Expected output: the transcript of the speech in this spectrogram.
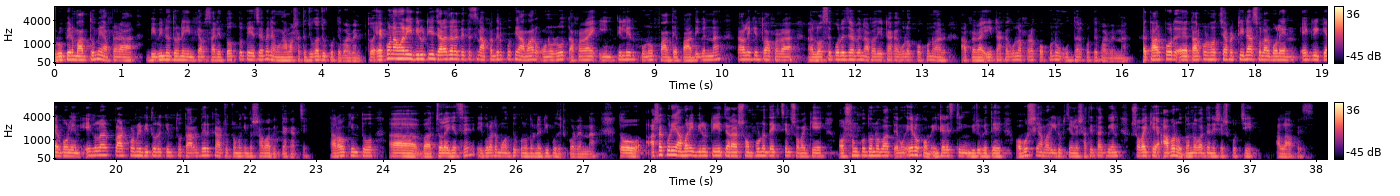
গ্রুপের মাধ্যমে আপনারা বিভিন্ন ধরনের ইনকাম সাইটের তথ্য পেয়ে যাবেন এবং আমার সাথে যোগাযোগ করতে পারবেন। তো এখন আমার এই ভিডিওটি যারা, যারা দেখতেছেন আপনাদের প্রতি আমার অনুরোধ আপনারা এর কোনো ফাঁদে পা দিবেন না। তাহলে কিন্তু আপনারা লসে পড়ে যাবেন। আপনাদের টাকাগুলো কখনো আর আপনারা এই টাকাগুলো আপনারা কখনো উদ্ধার করতে পারবেন না। তারপর তারপর হচ্ছে আপনার Tina সোলার বলেন, Agricare বলেন, এগুলার প্ল্যাটফর্মের ভিতরে কিন্তু তাদের কার্যক্রম কিন্তু স্বাভাবিক দেখাচ্ছে। তারাও কিন্তু চলে গেছে। এগুলোর মধ্যে কোনো ধরনের ডিপোজিট করবেন না। তো আশা করি আমার এই ভিডিওটি যারা সম্পূর্ণ দেখছেন সবাইকে অসংখ্য ধন্যবাদ এবং এরকম ইন্টারেস্টিং ভিডিও পেতে অবশ্যই আমার ইউটিউব চ্যানেলের সাথে থাকবেন। সবাইকে আবারও ধন্যবাদ জানিয়ে শেষ করছি। আল্লাহ হাফেজ।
